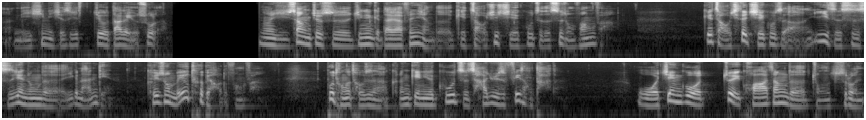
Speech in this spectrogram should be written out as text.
啊，你心里其实就大概有数了。那么以上就是今天给大家分享的给早期企业估值的四种方法。给早期的企业估值啊，一直是实践中的一个难点，可以说没有特别好的方法，不同的投资人啊，可能给你的估值差距是非常大的。我见过最夸张的种子轮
